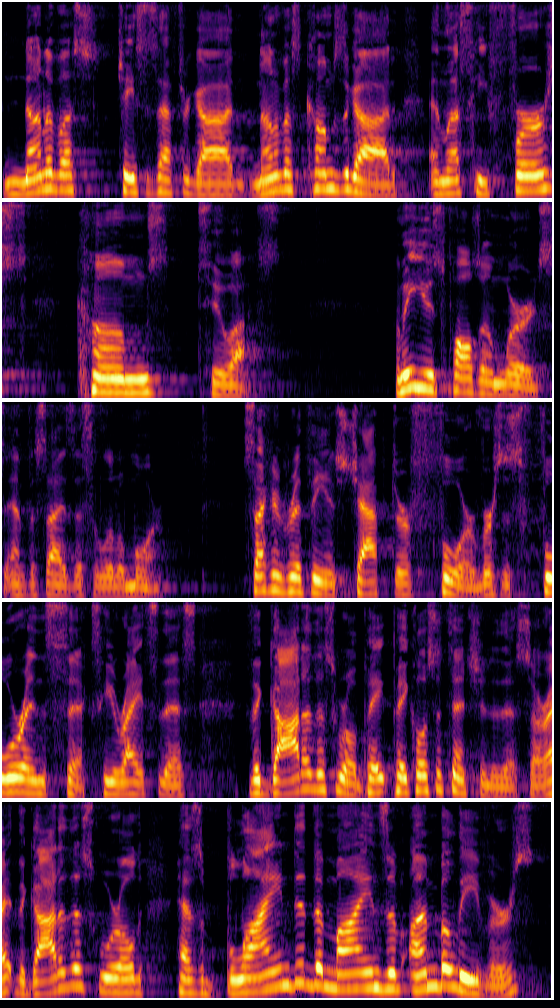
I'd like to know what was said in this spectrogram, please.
None of us chases after God. None of us comes to God unless He first comes to us. Let me use Paul's own words to emphasize this a little more. 2 Corinthians chapter 4, verses 4 and 6, he writes this The God of this world, pay, pay close attention to this, all right? The God of this world has blinded the minds of unbelievers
